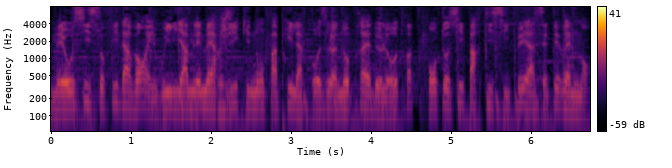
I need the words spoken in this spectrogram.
mais aussi Sophie Davant et William Lémergie qui n'ont pas pris la pause l'un auprès de l'autre, ont aussi participé à cet événement.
